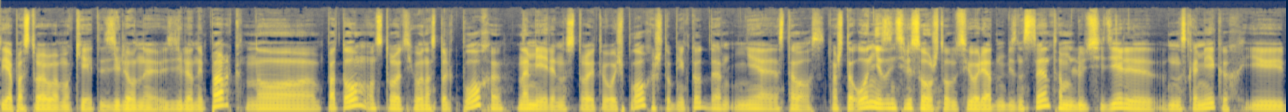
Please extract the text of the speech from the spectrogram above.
я построю вам, окей, это зеленый, зеленый парк, но потом он строит его настолько плохо, намеренно строит его очень плохо, чтобы никто да, не оставался. Потому что он не заинтересован, что с его рядом бизнес-центром люди сидели на скамейках и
